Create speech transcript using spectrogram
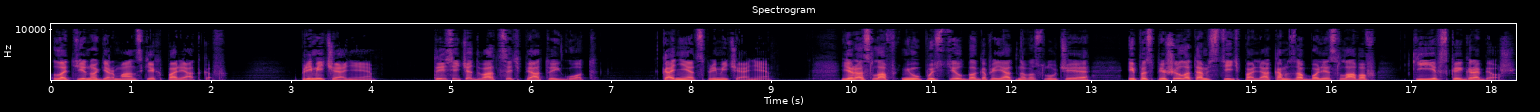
латино-германских порядков. Примечание. 1025 год. Конец примечания. Ярослав не упустил благоприятного случая и поспешил отомстить полякам за Болеславов киевский грабеж.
